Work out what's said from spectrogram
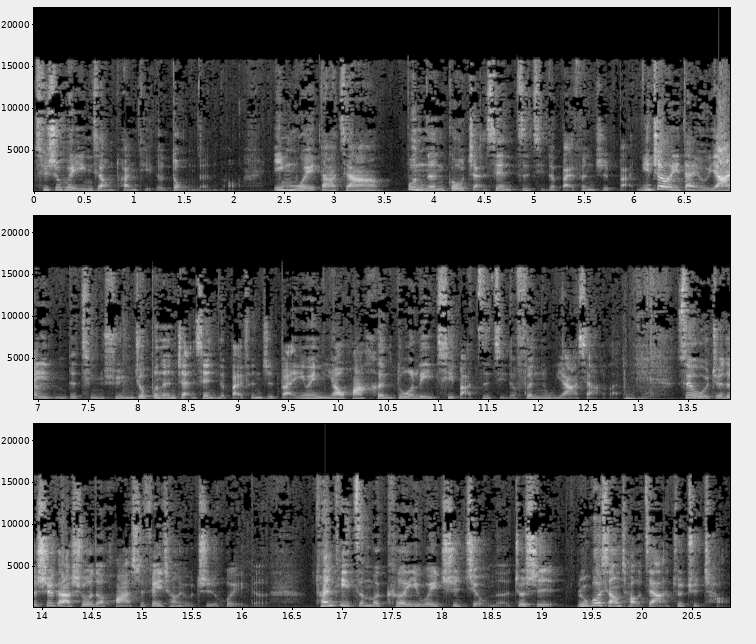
其实会影响团体的动能哦，因为大家。不能够展现自己的百分之百，你只要一旦有压抑你的情绪，你就不能展现你的百分之百，因为你要花很多力气把自己的愤怒压下来。所以我觉得 Sugar 说的话是非常有智慧的。团体怎么可以维持久呢？就是如果想吵架就去吵，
